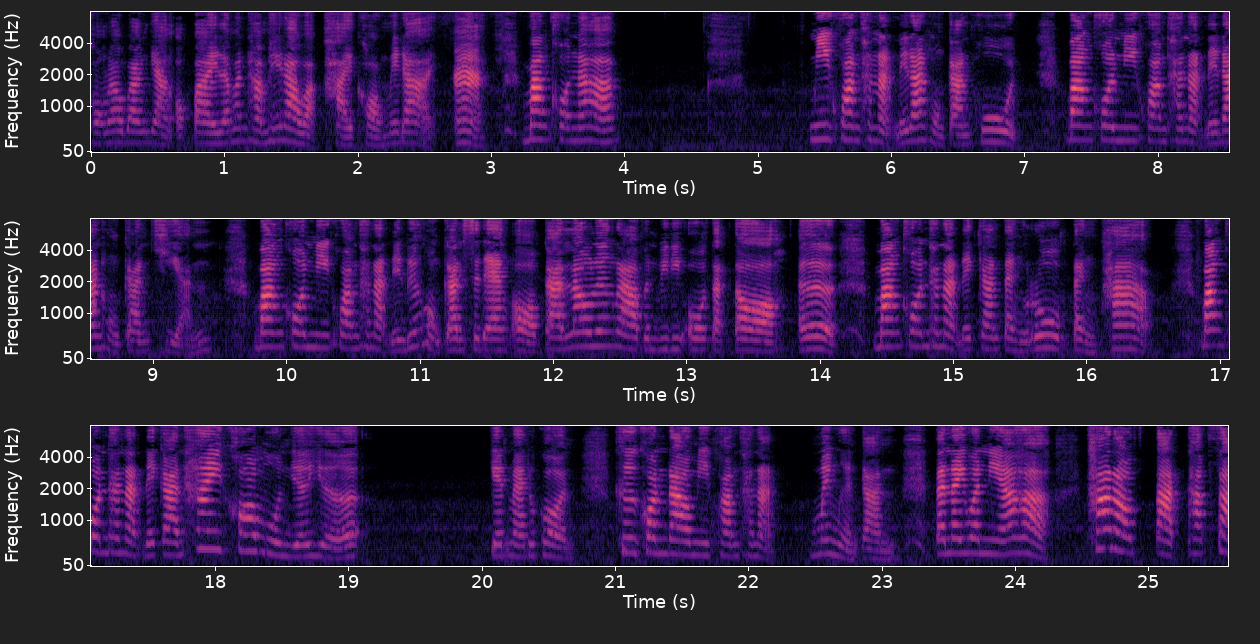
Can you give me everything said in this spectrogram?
ของเราบางอย่างออกไป แล้วมันทำให้เราอะขายของไม่ได้อะบางคนนะคะ มีความถนัดในด้านของการพูด บางคนมีความถนัดในด้านของการเขียน บางคนมีความถนัดในเรื่องของการแสดงออกการเล่าเรื่องราวเป็นวิดีโอตัดต่อ เออ บางคนถนัดในการแต่งรูปแต่งภาพ บางคนถนัดในการให้ข้อมูลเยอะๆเก็ตไหมทุกคน คือคนเรามีความถนัดไม่เหมือนกัน แต่ในวันนี้ค่ะ ถ้าเราตัดทักษะ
